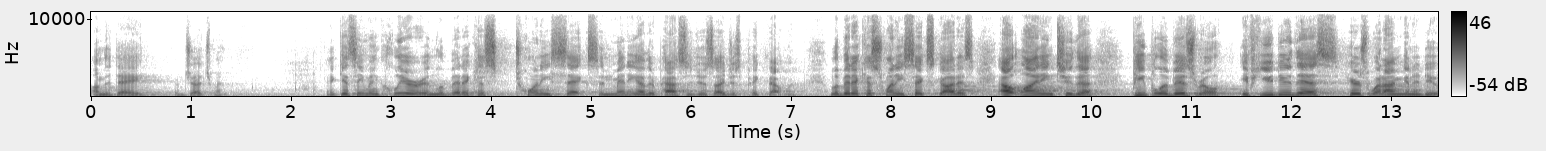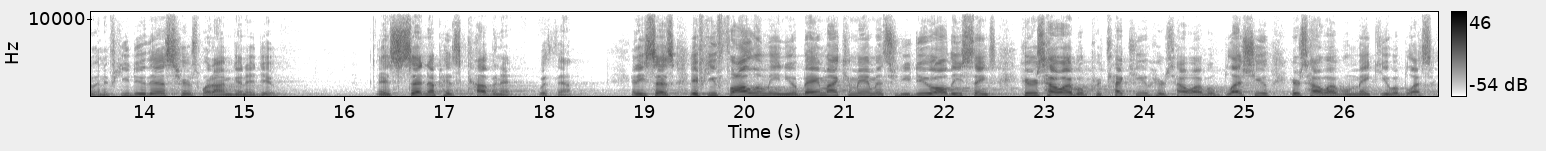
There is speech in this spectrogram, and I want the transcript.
on the day of judgment. It gets even clearer in Leviticus 26 and many other passages. I just picked that one. Leviticus 26, God is outlining to the people of Israel if you do this, here's what I'm going to do. And if you do this, here's what I'm going to do. He's setting up his covenant with them. And he says, If you follow me and you obey my commandments and you do all these things, here's how I will protect you, here's how I will bless you, here's how I will make you a blessing.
